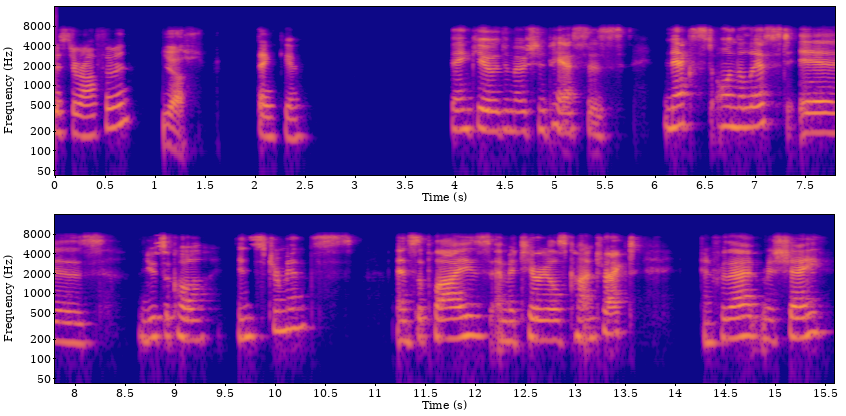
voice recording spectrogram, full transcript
Mr. Offerman. Yes. Thank you. Thank you. The motion passes. Next on the list is musical instruments and supplies and materials contract. And for that, Ms. Shea?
